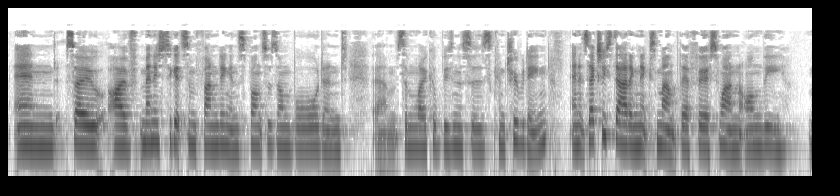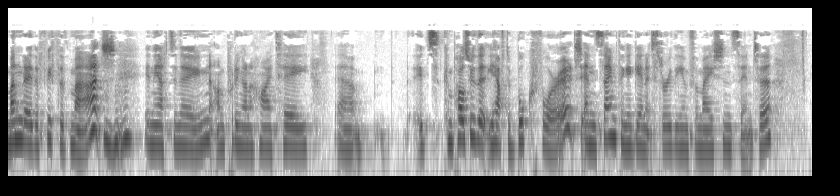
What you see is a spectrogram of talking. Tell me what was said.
And so I've managed to get some funding and sponsors on board and um, some local businesses contributing. And it's actually starting next month, our first one on the Monday, the 5th of March in the afternoon. I'm putting on a high tea. Um, it's compulsory that you have to book for it. And same thing again, it's through the information centre.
